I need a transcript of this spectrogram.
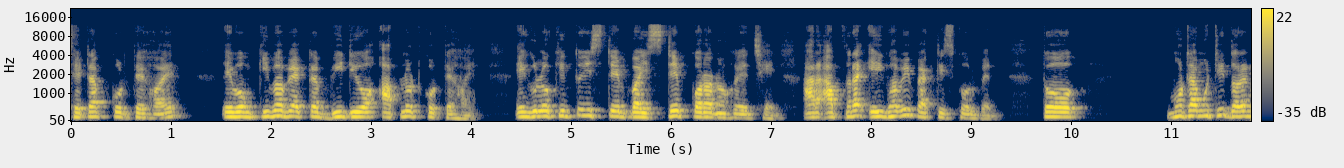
সেট করতে হয় এবং কীভাবে একটা ভিডিও আপলোড করতে হয়। এগুলো কিন্তু স্টেপ বাই স্টেপ করানো হয়েছে আর আপনারা এইভাবেই প্র্যাকটিস করবেন। তো মোটামুটি ধরেন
